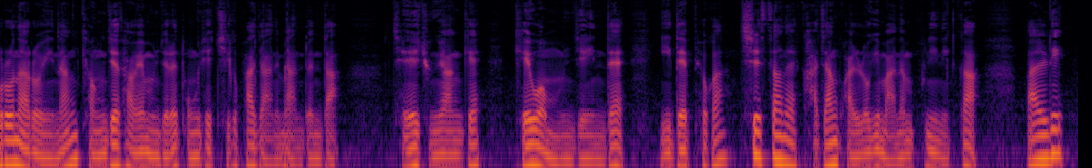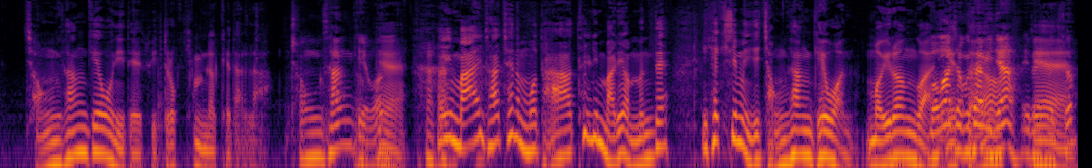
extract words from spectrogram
코로나로 인한 경제 사회 문제를 동시에 취급하지 않으면 안 된다. 제일 중요한 게 개원 문제인데 이 대표가 칠선에 가장 관록이 많은 분이니까 빨리 정상 개원이 될 수 있도록 협력해 달라. 정상 개원? 예. 이 말 자체는 뭐 다 틀린 말이 없는데 이 핵심은 이제 정상 개원 뭐 이런 거 아니겠어요? 뭐가 정상이냐 이런 예. 거죠.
